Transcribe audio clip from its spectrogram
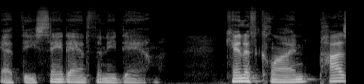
at the St. Anthony Dam. Kenneth Klein positively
